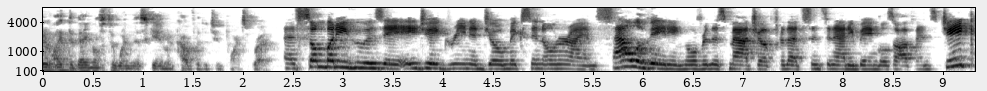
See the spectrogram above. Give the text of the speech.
like the Bengals to win this game and cover the two point spread. As somebody who is a AJ Green and Joe Mixon owner, I am salivating over this matchup for that Cincinnati Bengals offense. Jake,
